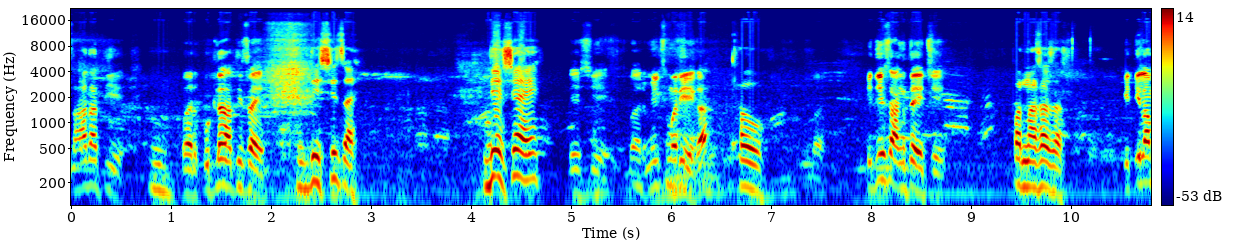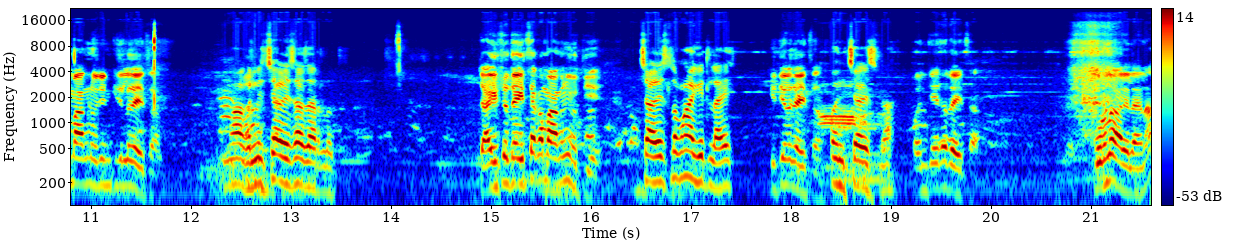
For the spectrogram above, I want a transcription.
सहा जाती आहे. बर कुठल्या जातीचा आहे? देशीच आहे. देशी आहे. देशी आहे. बर मिक्समध्ये आहे का? हो. बर. किती सांगता याचे? पन्नास हजार. कितीला मागणी होती आणि कितीला द्यायचा? मागणी चाळीस हजारला होती. चाळीसला द्यायचा का मागणी होतीये चाळीसला मागितला आहे कितीला द्यायचा? पंचेचाळीसला. पंचेचाळीसला द्यायचा. पूर्ण आलेला आहे ना?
